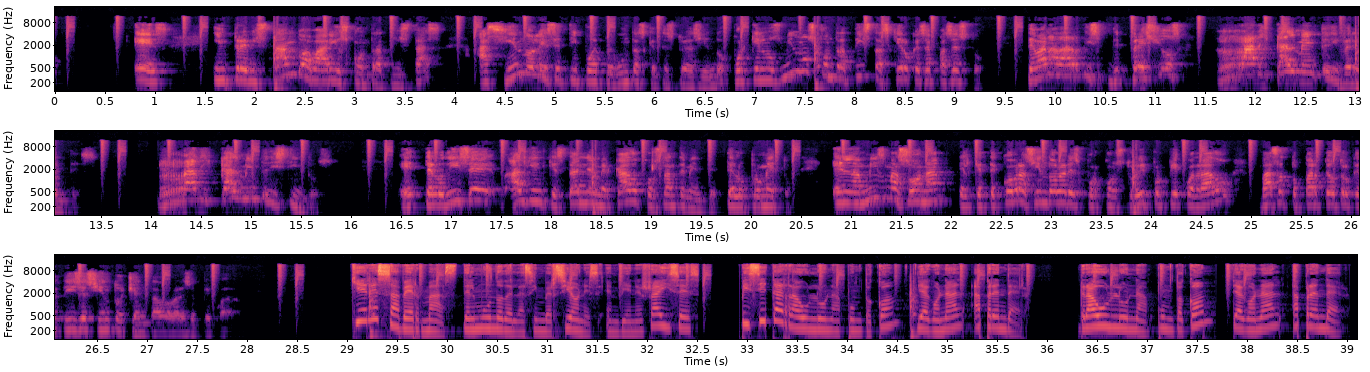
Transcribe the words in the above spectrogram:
es entrevistando a varios contratistas, haciéndole ese tipo de preguntas que te estoy haciendo, porque en los mismos contratistas, quiero que sepas esto, te van a dar precios radicalmente diferentes, radicalmente distintos. Eh, te lo dice alguien que está en el mercado constantemente, te lo prometo. En la misma zona, el que te cobra 100 dólares por construir por pie cuadrado, vas a toparte otro que te dice 180 dólares el pie cuadrado. ¿Quieres saber más del mundo de las inversiones en bienes raíces? Visita rauluna.com diagonal aprender. rauluna.com diagonal aprender.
